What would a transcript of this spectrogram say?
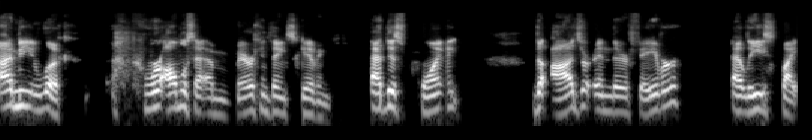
I mean, look, we're almost at American Thanksgiving. At this point, the odds are in their favor, at least by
